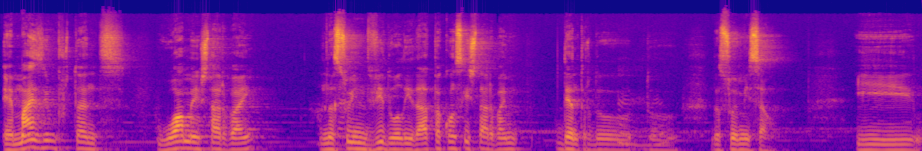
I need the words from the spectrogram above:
é mais importante o homem estar bem okay. na sua individualidade para conseguir estar bem dentro do, uhum. do, da sua missão. E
